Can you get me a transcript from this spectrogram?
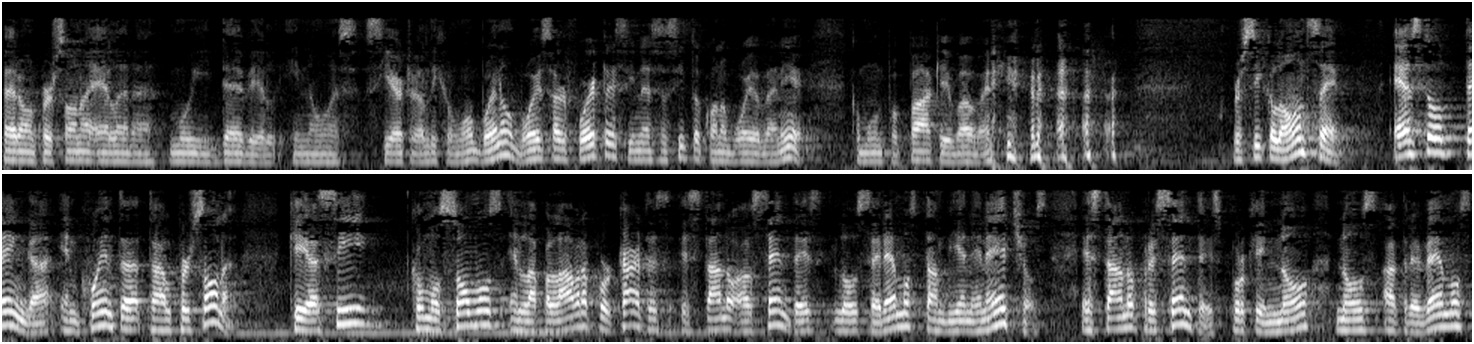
pero en persona él era muy débil y no es cierto. Él dijo, bueno, voy a ser fuerte si necesito cuando voy a venir, como un papá que va a venir. Versículo 11. Esto tenga en cuenta tal persona, que así como somos en la palabra por cartas, estando ausentes, lo seremos también en hechos, estando presentes, porque no nos atrevemos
